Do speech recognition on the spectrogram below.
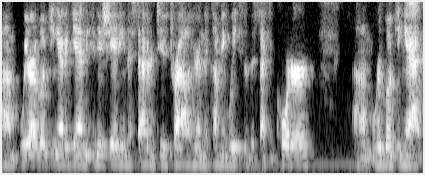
um, we are looking at again initiating the Saturn II trial here in the coming weeks of the second quarter. Um, we're looking at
